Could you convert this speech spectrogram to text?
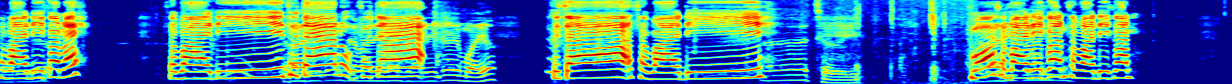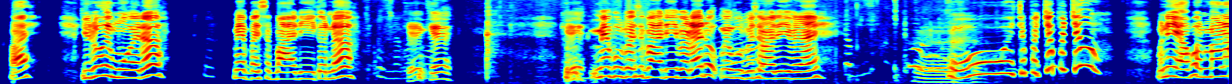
สบายดีก่อนไหมสบายดีทุจ้าลูกทุจ้าสบายดีเคยหมวยอยู่ทุจ้าสบายดีอ่าเฉยหมอสบายดีก่อนสบายดีก่อนไปอยู่ลูกไอ้มวยเด้อแม่ไปสบายดีก่อนเด้อเคเคเคแม่บุญไปสบายดีไปได้ลูกแม่บุญไปสบายดีไปได้เออโอ้ ยจุ๊บปจุ๊บปจุ๊บวันนี้เอาเพิ่นมาน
